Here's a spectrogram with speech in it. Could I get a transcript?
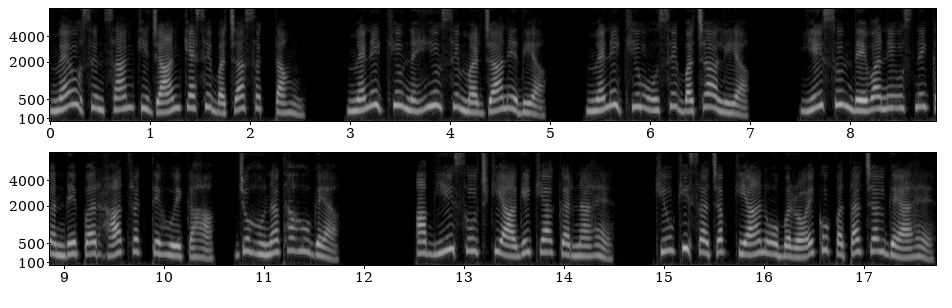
मैं उस इंसान की जान कैसे बचा सकता हूँ? मैंने क्यों नहीं उसे मर जाने दिया? मैंने क्यों उसे बचा लिया? ये सुन देवा ने उसने कंधे पर हाथ रखते हुए कहा, जो होना था हो गया। अब ये सोच कि आगे क्या करना है? क्योंकि सच अब कियान ओबरॉय को पता चल गया है।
